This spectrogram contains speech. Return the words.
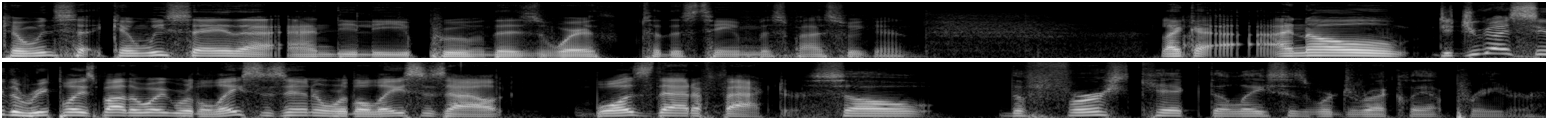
Can we say can we say that Andy Lee proved his worth to this team this past weekend? Like I, I know Did you guys see the replays, by the way? Were the laces in or were the laces out? Was that a factor? So the first kick, the laces were directly at Prater.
